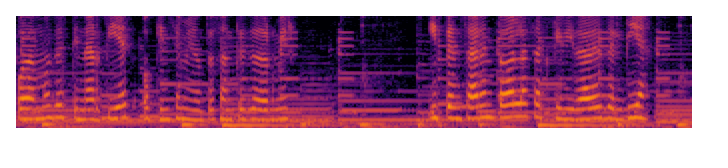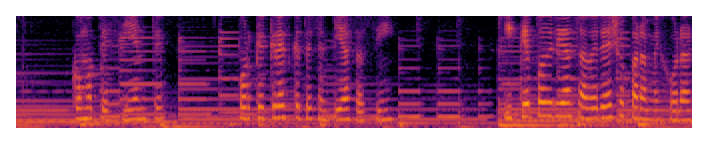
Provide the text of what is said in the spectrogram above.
podamos destinar 10 o 15 minutos antes de dormir y pensar en todas las actividades del día. ¿Cómo te sientes? ¿Por qué crees que te sentías así? ¿Y qué podrías haber hecho para mejorar?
